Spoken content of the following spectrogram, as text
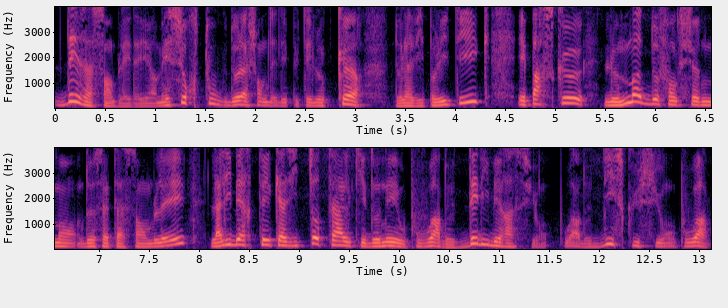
des assemblées d'ailleurs, mais surtout de la Chambre des députés, le cœur de la vie politique, et parce que le mode de fonctionnement de cette Assemblée, la liberté quasi totale qui est donnée au pouvoir de délibération, au pouvoir de discussion, au pouvoir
